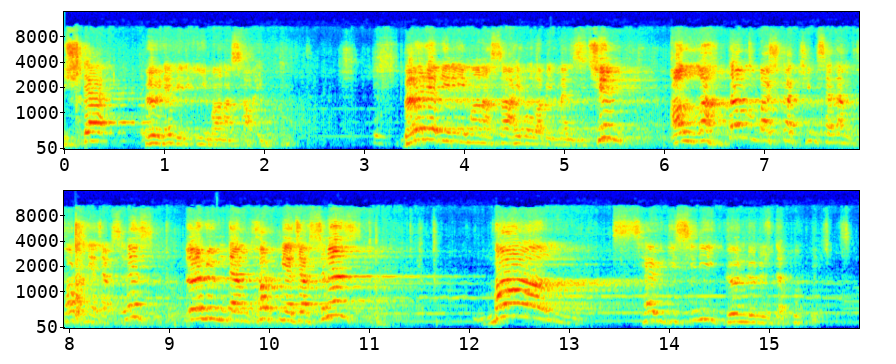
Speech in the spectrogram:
İşte böyle bir imana sahip. Böyle bir imana sahip olabilmeniz için Allah'tan başka kimseden korkmayacaksınız, ölümden korkmayacaksınız, mal sevgisini gönlünüzde tutmayacaksınız.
